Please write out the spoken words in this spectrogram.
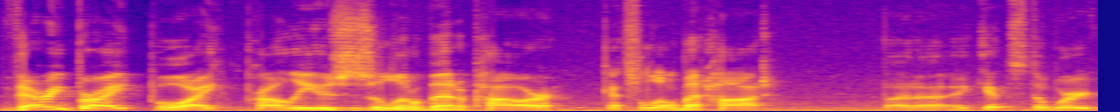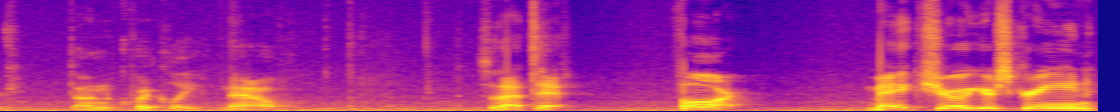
Very bright boy, probably uses a little bit of power, gets a little bit hot, but uh, it gets the work done quickly. Now, so that's it. Four, make sure your screen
